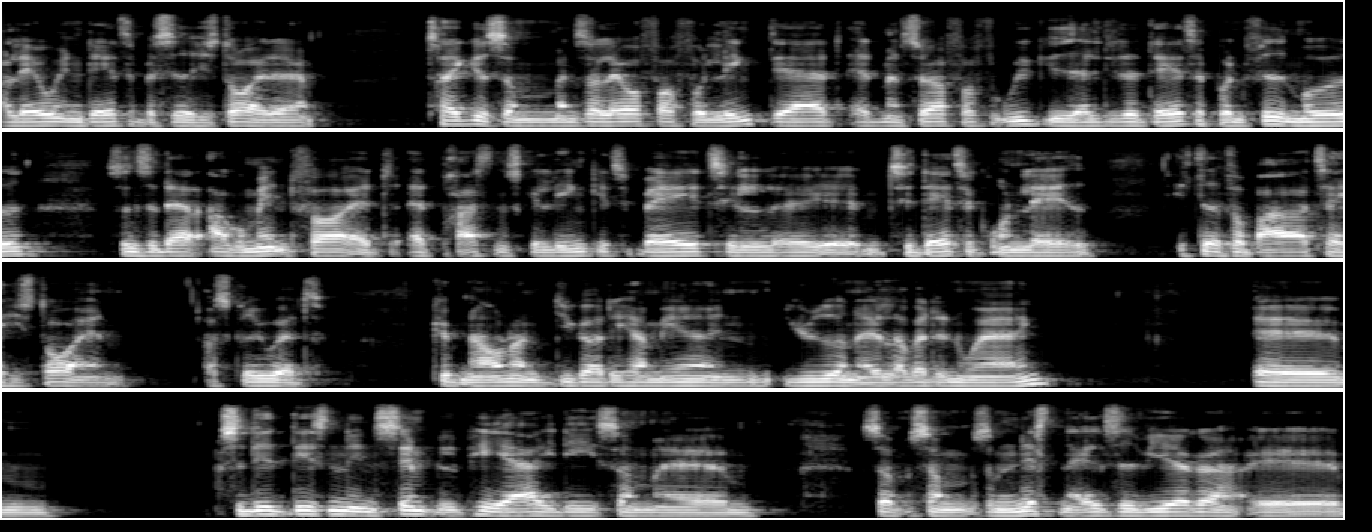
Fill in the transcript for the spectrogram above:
at lave en databaseret historie der. Tricket, som man så laver for at få link, det er, at, at man sørger for at få udgivet alle de der data på en fed måde, sådan så der er et argument for, at, at pressen skal linke tilbage til, øh, til datagrundlaget, i stedet for bare at tage historien og skrive, at københavnerne, de gør det her mere end jyderne, eller hvad det nu er, ikke? Øhm, så det, det er sådan en simpel PR-idé, som, øh, som, som, som næsten altid virker, øh,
